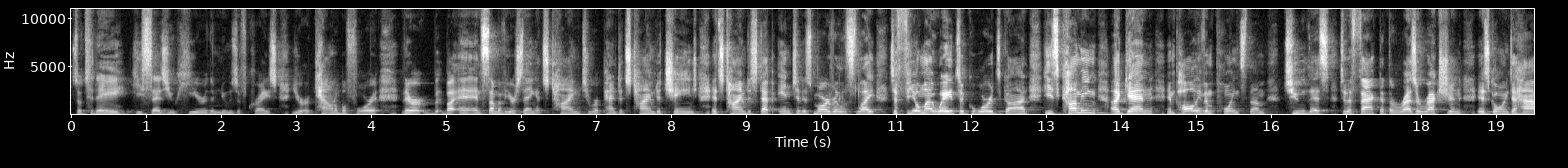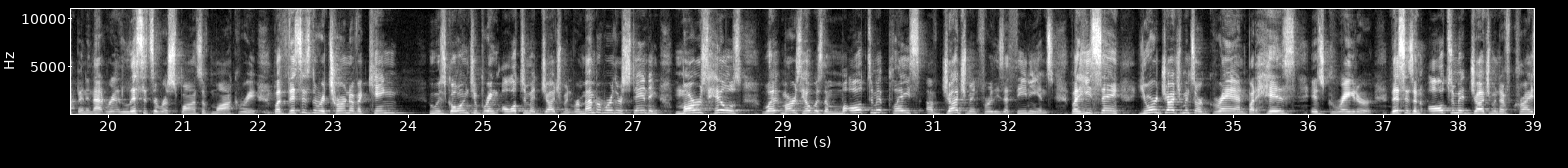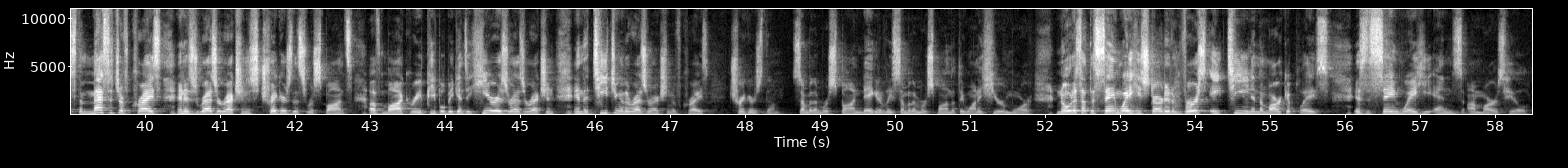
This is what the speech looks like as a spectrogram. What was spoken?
So today he says you hear the news of Christ, you're accountable for it. There, but and some of you are saying it's time to repent, it's time to change, it's time to step into this marvelous light, to feel my way towards God. He's coming again, and Paul even points them to this, to the fact that the resurrection is going to happen, and that elicits a response of mockery. But this is the return of a king who is going to bring ultimate judgment. Remember where they're standing. Mars Hills, what Mars Hill was the ultimate place of judgment for these Athenians. But he's saying, Your judgments are grand, but his is greater. This is an ultimate judgment of Christ. The message of Christ and his resurrection triggers this response of mockery. People begin to hear his resurrection and the teaching of the resurrection of Christ triggers them. Some of them respond negatively, some of them respond that they want to hear more. Notice that the same way he started in verse 18 in the marketplace is the same way he ends on Mars Hill.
